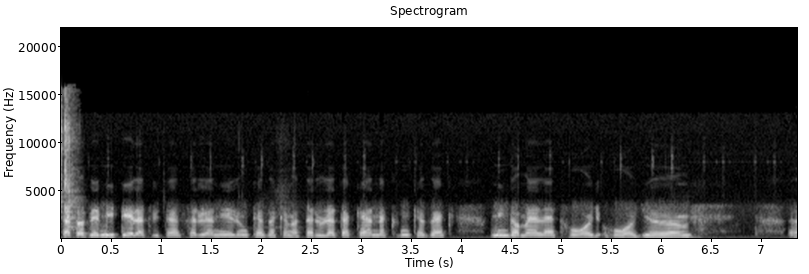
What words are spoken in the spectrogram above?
Tehát azért mi életvitelszerűen élünk ezeken a területeken, nekünk ezek mind a mellett, hogy, hogy ö, ö,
